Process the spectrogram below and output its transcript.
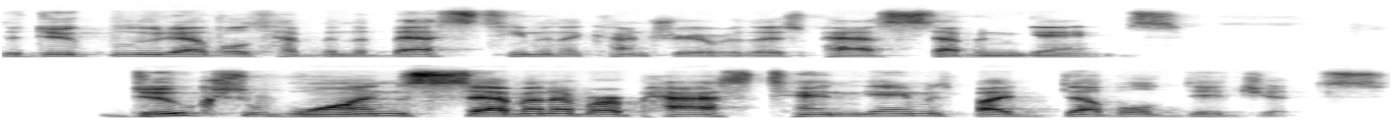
the Duke Blue Devils have been the best team in the country over those past seven games. Duke's won seven of our past 10 games by double digits.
